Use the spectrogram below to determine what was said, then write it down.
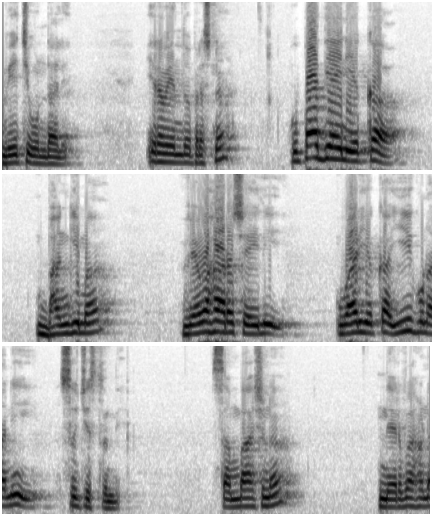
వేచి ఉండాలి. ఇరవై ఎనిమిదో ప్రశ్న. ఉపాధ్యాయుని యొక్క భంగిమ వ్యవహార శైలి వారి యొక్క ఈ గుణాన్ని సూచిస్తుంది. సంభాషణ నిర్వహణ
